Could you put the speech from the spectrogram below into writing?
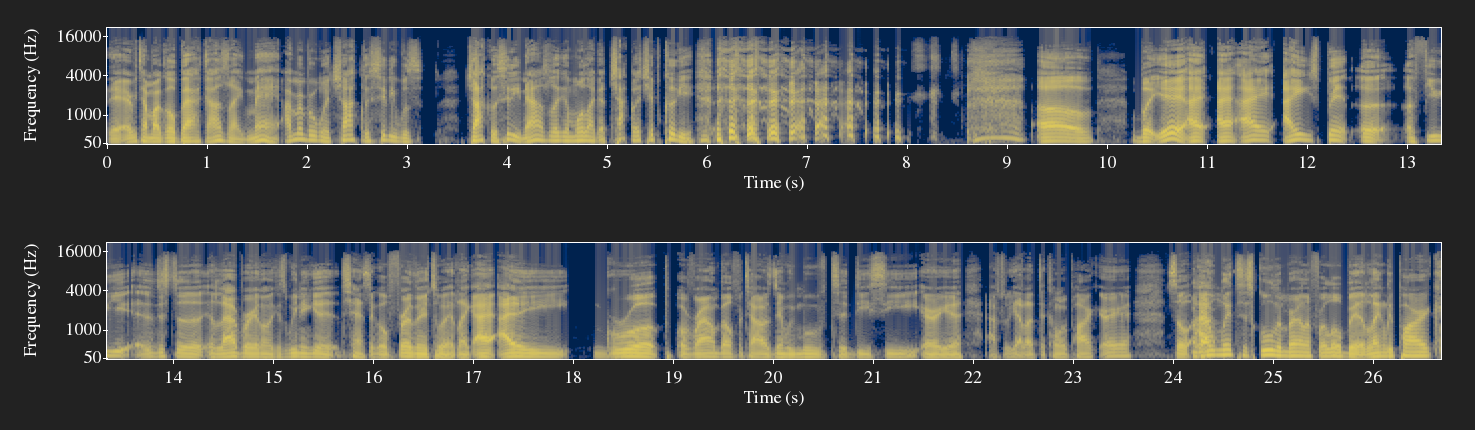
Yeah, every time I go back, I was like, man, I remember when Chocolate City was Chocolate City. Now it's looking more like a chocolate chip cookie. um, but yeah, I I I, I spent a, a few years just to elaborate on it because we didn't get a chance to go further into it. Like I I grew up around Belford Towers, then we moved to DC area after we got like the Cumberland Park area. So I went to school in Maryland for a little bit, Langley Park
